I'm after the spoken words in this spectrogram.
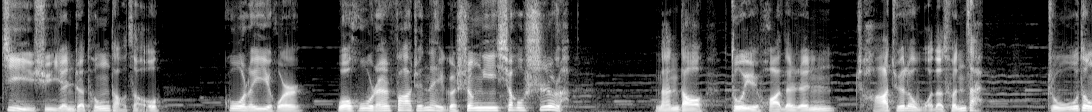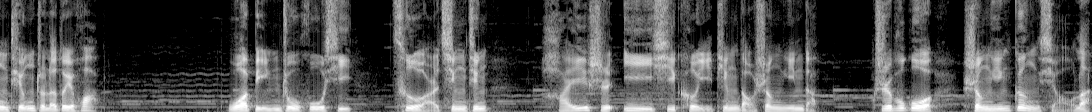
继续沿着通道走。过了一会儿，我忽然发觉那个声音消失了。难道对话的人察觉了我的存在，主动停止了对话？我屏住呼吸，侧耳倾听，还是依稀可以听到声音的，只不过声音更小了。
